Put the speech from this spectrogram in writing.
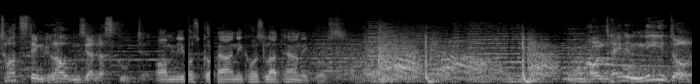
Trotzdem glauben Sie an das Gute Omnibus Copernicus Laternicus. und hängen nie durch.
